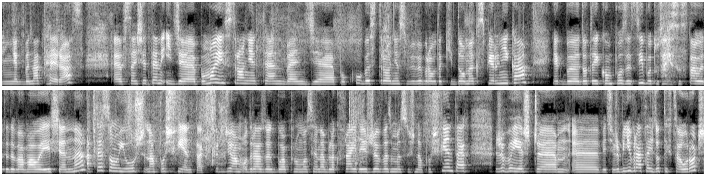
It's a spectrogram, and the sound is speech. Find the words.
mm, jakby na teraz. E, W sensie ten idzie po mojej stronie, ten będzie po Kuby stronie. Sobie wybrał taki domek z piernika, jakby do tej kompozycji, bo tutaj zostały te dwa małe jesienne. A te są już na poświętach. Stwierdziłam od razu, jak była promocja na Black Friday, że wezmę coś na poświętach, żeby jeszcze, e, wiecie, żeby nie wracać do tych całorocznych,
